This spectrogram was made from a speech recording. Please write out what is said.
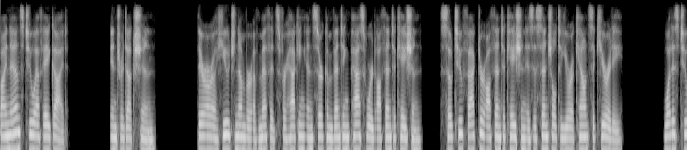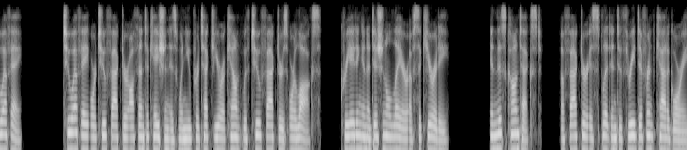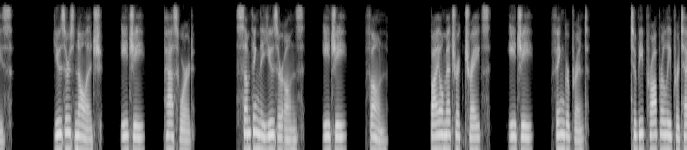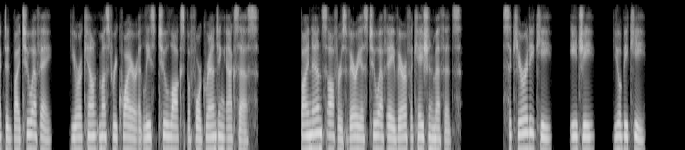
Binance 2FA Guide Introduction There are a huge number of methods for hacking and circumventing password authentication, so two-factor authentication is essential to your account security. What is 2FA? 2FA or two-factor authentication is when you protect your account with two factors or locks, creating an additional layer of security. In this context, a factor is split into three different categories. User's knowledge, e.g., password. Something the user owns, e.g., phone. Biometric traits, e.g., fingerprint. To be properly protected by 2FA, your account must require at least two locks before granting access. Binance offers various 2FA verification methods. Security key, e.g., YubiKey.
